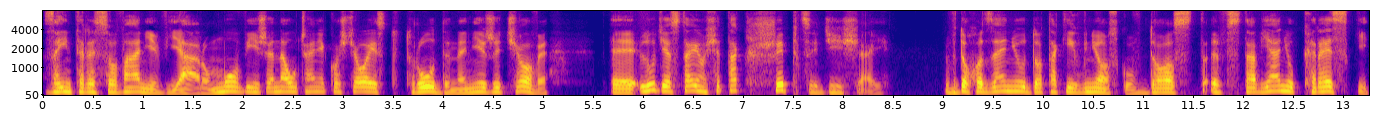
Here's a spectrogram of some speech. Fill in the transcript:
zainteresowanie wiarą, mówi, że nauczanie Kościoła jest trudne, nieżyciowe. E, ludzie stają się tak szybcy dzisiaj, w dochodzeniu do takich wniosków, do wstawianiu kreski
